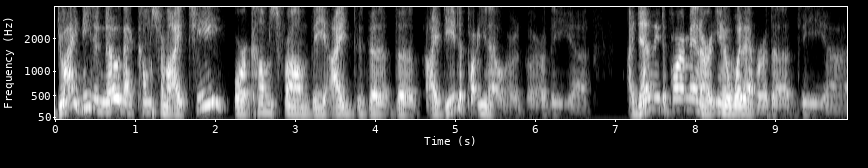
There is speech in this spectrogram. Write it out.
do I need to know that comes from IT or comes from the the the ID department, you know, or, or the uh, identity department, or you know, whatever the the uh,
